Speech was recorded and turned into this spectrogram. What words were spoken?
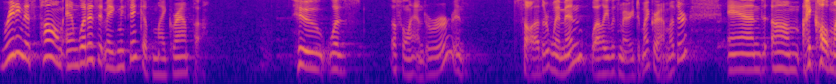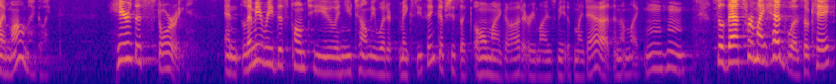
I'm reading this poem, and what does it make me think of? My grandpa, who was a philanderer and saw other women while he was married to my grandmother. And um, I called my mom. I go, hear this story. And let me read this poem to you, and you tell me what it makes you think of. She's like, oh my God, it reminds me of my dad. And I'm like, mm hmm. So that's where my head was, okay?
